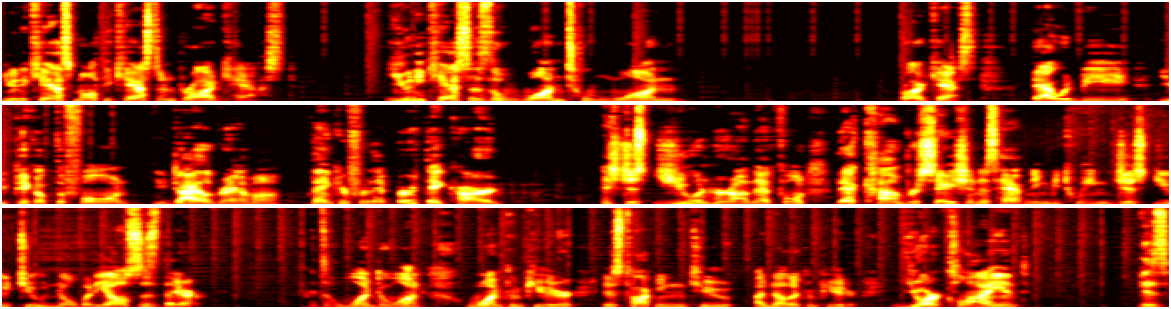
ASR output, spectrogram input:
Unicast, multicast, and broadcast. Unicast is the one to one broadcast. That would be you pick up the phone, you dial grandma, thank her for that birthday card. It's just you and her on that phone. That conversation is happening between just you two. Nobody else is there. It's a one to one. One computer is talking to another computer. Your client is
